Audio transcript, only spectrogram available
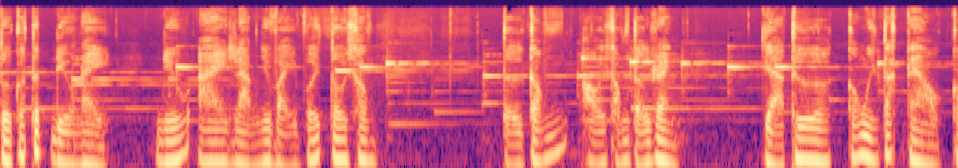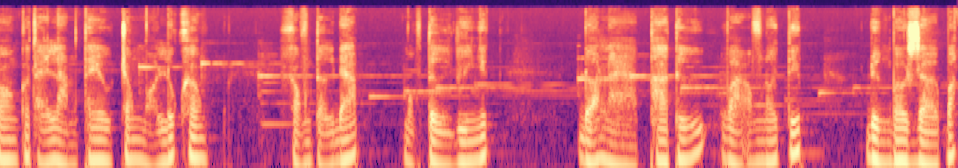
tôi có thích điều này nếu ai làm như vậy với tôi không? Tự cống hỏi khổng tử rằng dạ thưa, có nguyên tắc nào con có thể làm theo trong mọi lúc không? Khổng tử đáp một từ duy nhất, đó là tha thứ. Và ông nói tiếp, đừng bao giờ bắt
